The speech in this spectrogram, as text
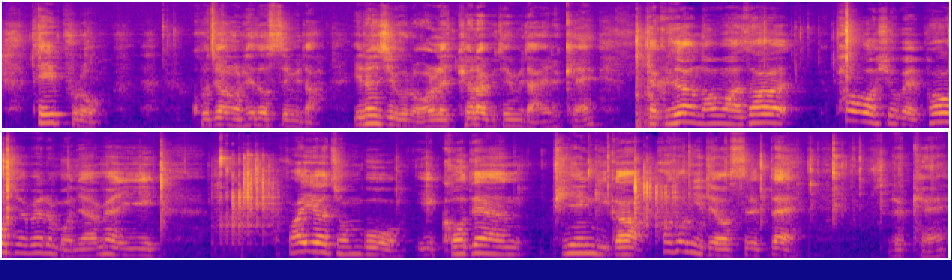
테이프로 고정을 해뒀습니다. 이런 식으로 원래 결합이 됩니다. 이렇게. 자, 그 다음 넘어와서 파워 쇼벨. 파워 쇼벨은 뭐냐면 이 파이어 점보 이 거대한 비행기가 파손이 되었을 때 이렇게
